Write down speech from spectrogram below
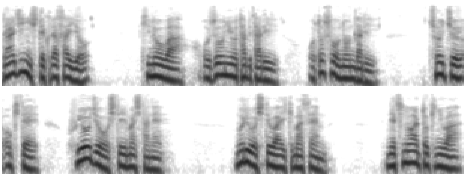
大事にしてくださいよ。昨日はお雑煮を食べたり、おとそを飲んだり、ちょいちょい起きて不養生をしていましたね。無理をしてはいけません。熱のある時には、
